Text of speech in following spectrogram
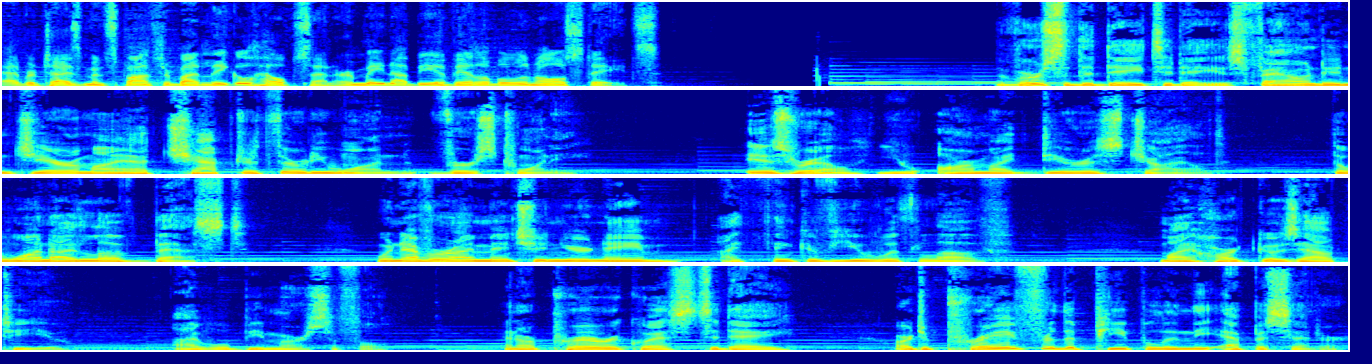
Advertisement sponsored by Legal Help Center may not be available in all states. The verse of the day today is found in Jeremiah chapter 31, verse 20. Israel, you are my dearest child, the one I love best. Whenever I mention your name, I think of you with love. My heart goes out to you. I will be merciful. And our prayer requests today are to pray for the people in the epicenter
